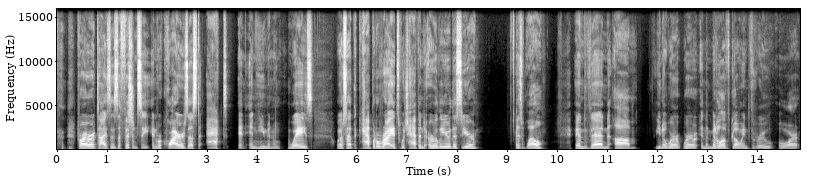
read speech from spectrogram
prioritizes efficiency and requires us to act in inhuman ways. We also had the Capitol riots, which happened earlier this year, as well. And then, um, you know, we're we're in the middle of going through, or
